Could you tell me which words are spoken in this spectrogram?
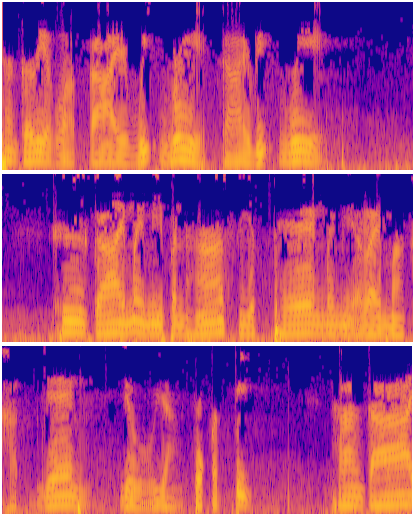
ท่านก็เรียกว่ากายวิเวกกายวิเวกคือกายไม่มีปัญหาเสียบแทง ไม่มีอะไรมาขัดแย้งอยู่อย่างปกติ ทางกาย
